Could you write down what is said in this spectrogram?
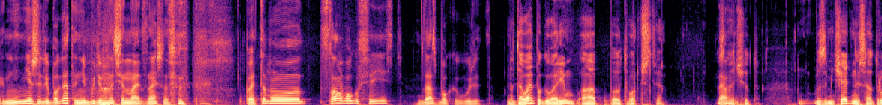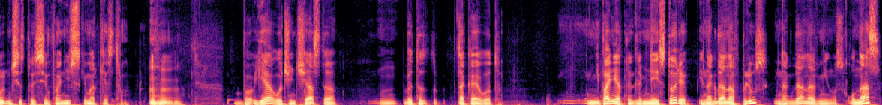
нежели богато, не будем начинать, знаешь. Поэтому, слава богу, все есть. Даст Бог, как будет. Ну, давай поговорим о творчестве. Да. Значит, замечательное сотрудничество с симфоническим оркестром. Угу. Я очень часто... Это такая вот непонятная для меня история. Иногда она в плюс, иногда она в минус. У нас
